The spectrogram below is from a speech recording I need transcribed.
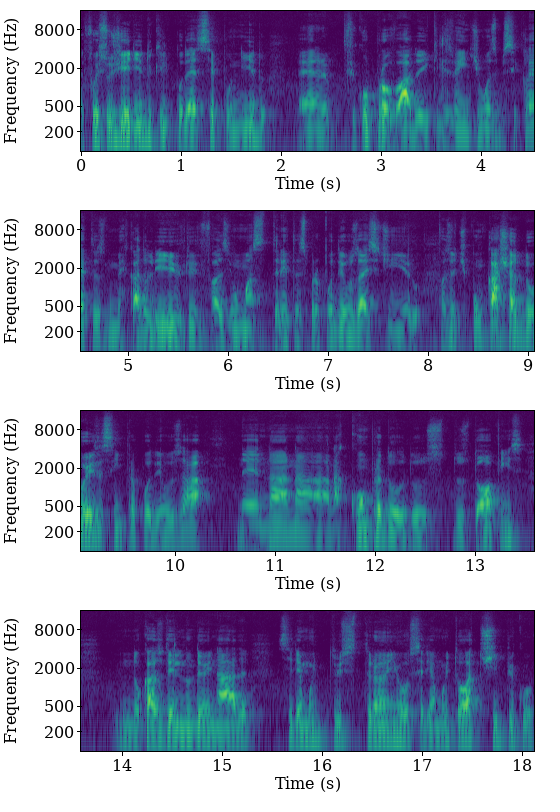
foi sugerido que ele pudesse ser punido. É, ficou provado aí que eles vendiam as bicicletas no Mercado Livre, faziam umas tretas para poder usar esse dinheiro, faziam tipo um caixa 2 assim para poder usar né, na, na, na, compra do, dos, dos dopings. No caso dele não deu em nada. Seria muito estranho ou seria muito atípico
